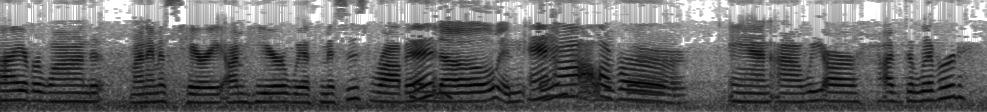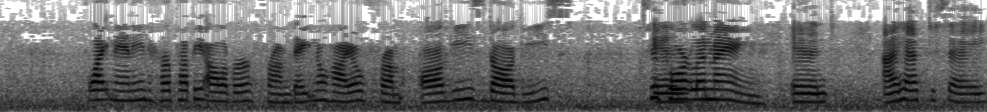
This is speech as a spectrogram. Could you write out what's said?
Hi everyone, my name is Terry. I'm here with Mrs. Robin. Hello, and, and, and Oliver. Oliver. And uh, we are, I've delivered, flight nannied her puppy Oliver from Dayton, Ohio, from Augie's Dogies to and, Portland, Maine. And I have to say,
